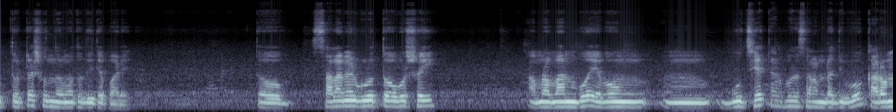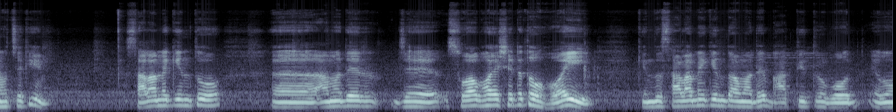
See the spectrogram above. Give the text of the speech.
উত্তরটা সুন্দর মতো দিতে পারে। তো সালামের গুরুত্ব অবশ্যই আমরা মানব এবং বুঝে তারপরে সালামটা দিব। কারণ হচ্ছে কি, সালামে কিন্তু আমাদের যে সোয়াব হয় সেটা তো হয়ই, কিন্তু সালামে কিন্তু আমাদের ভ্রাতৃত্ববোধ এবং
